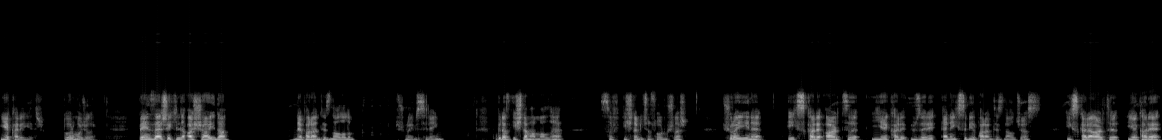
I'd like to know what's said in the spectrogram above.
y kare gelir. Doğru mu hocalar? Benzer şekilde aşağıyı da ne parantezine alalım? Şurayı bir sileyim. Bu biraz işlem hammallığı. He. Sırf işlem için sormuşlar. Şurayı yine x kare artı y kare üzeri n eksi 1 parantezine alacağız. x kare artı y kare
